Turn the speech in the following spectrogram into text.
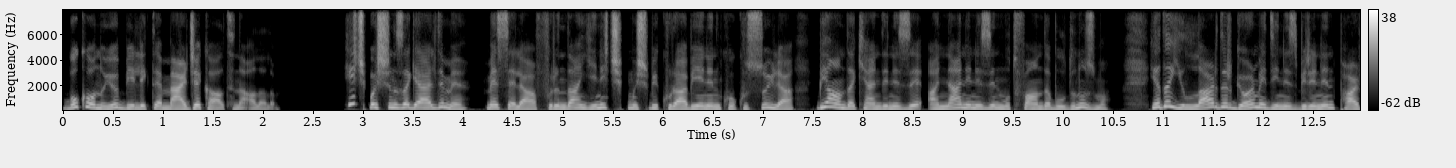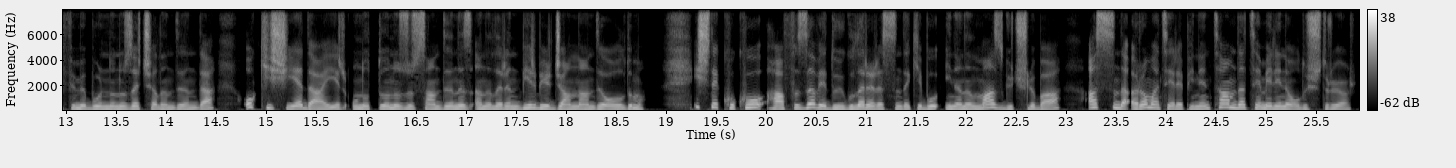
bu konuyu birlikte mercek altına alalım. Hiç başınıza geldi mi? Mesela fırından yeni çıkmış bir kurabiyenin kokusuyla bir anda kendinizi anneannenizin mutfağında buldunuz mu? Ya da yıllardır görmediğiniz birinin parfümü burnunuza çalındığında o kişiye dair unuttuğunuzu sandığınız anıların bir bir canlandığı oldu mu? İşte koku, hafıza ve duygular arasındaki bu inanılmaz güçlü bağ aslında aromaterapinin tam da temelini oluşturuyor.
